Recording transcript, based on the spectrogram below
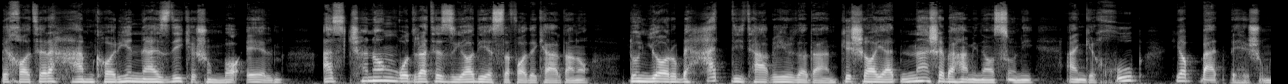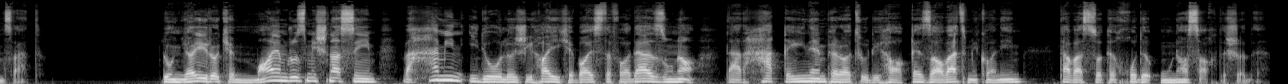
به خاطر همکاری نزدیکشون با علم از چنان قدرت زیادی استفاده کردن و دنیا رو به حدی تغییر دادن که شاید نشه به همین آسونی انگ خوب یا بد بهشون زد. دنیایی رو که ما امروز می‌شناسیم و همین ایدئولوژی هایی که با استفاده از اونا در حق این امپراتوری ها قضاوت می‌کنیم توسط خود اونا ساخته شده.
